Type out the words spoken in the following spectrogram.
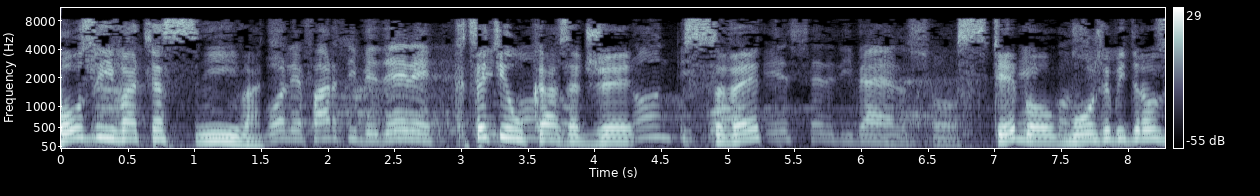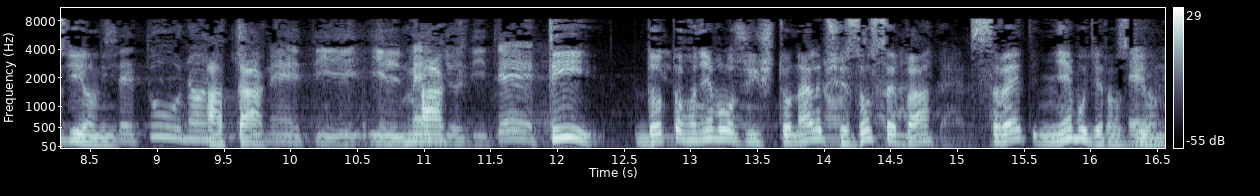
Pozýva ťa snívať. Chce ti ukázať, že svet s tebou môže byť rozdielný. A tak, ak ty do toho nevložíš to najlepšie zo seba, svet nebude rozdielný.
